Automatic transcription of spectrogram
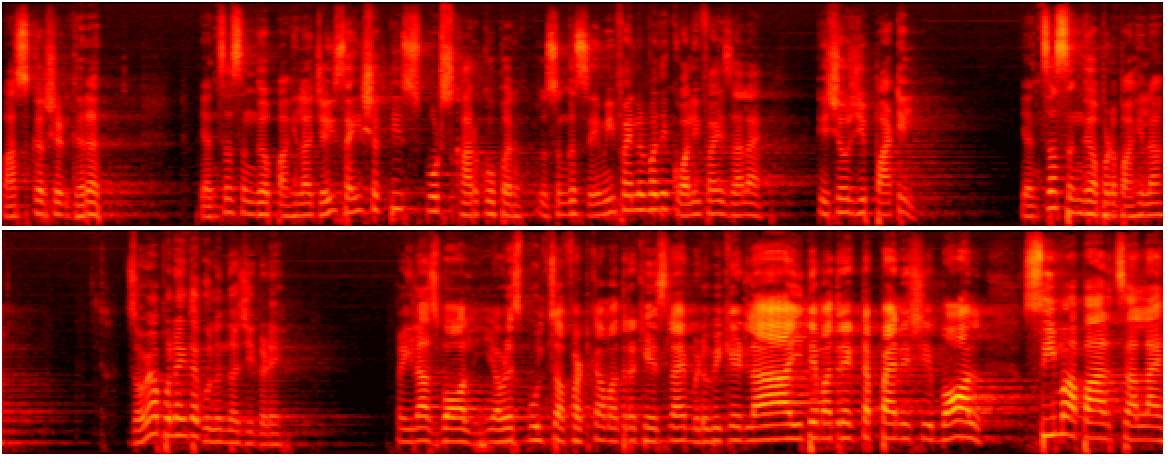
Bhaskar Sheth Gharat यांचा संघ पाहिला. जय साई शक्ती स्पोर्ट्स खारकोपर जो संघ सेमीफायनलमध्ये क्वालिफाय झाला आहे किशोरजी पाटील यांचा संघ आपण पाहिला. जाऊया पुन्हा एकदा गोलंदाजीकडे. पहिलाच बॉल यावेळेस पुलचा फटका मात्र खेचलाय मिड विकेटला इथे मात्र एक टप्प्यानिशी बॉल सीमा पार चाललाय.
